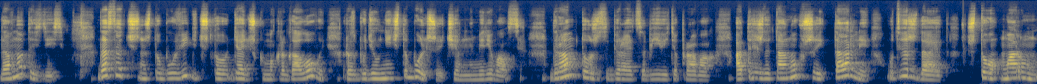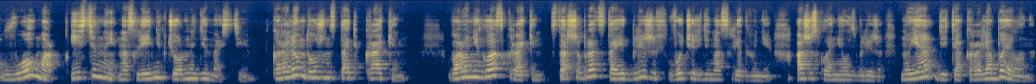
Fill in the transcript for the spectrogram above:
Давно ты здесь? Достаточно, чтобы увидеть, что дядюшка Макроголовый разбудил нечто большее, чем намеревался. Драм тоже собирается объявить о правах, а трижды тонувший Тарли утверждает, что Марун Волмар – истинный наследник черной династии. Королем должен стать Кракен, Вороний глаз Кракен. Старший брат стоит ближе в очереди наследования. Аша склонилась ближе. Но я дитя короля Бейлона,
